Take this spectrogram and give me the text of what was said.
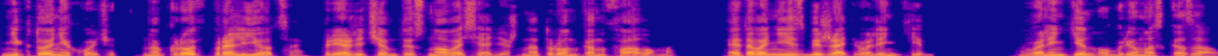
Никто не хочет, но кровь прольется, прежде чем ты снова сядешь на трон Конфалума. Этого не избежать, Валентин. Валентин угрюмо сказал.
